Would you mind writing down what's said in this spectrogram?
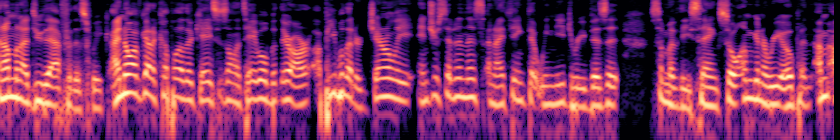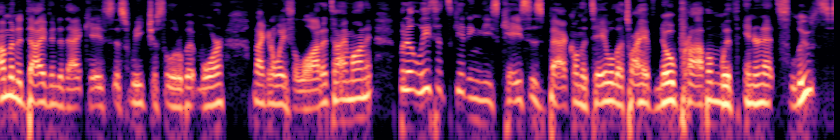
and I'm going to do that for this week. I know I've got a couple other cases on the table, but there are uh, people that are generally interested in this. And I think that we need to revisit some of these things. So I'm going to reopen, I'm, I'm going to dive into that case this week just a little bit more. I'm not going to waste a lot of time on it, but at least it's getting these cases back on the table. That's why I have no problem with internet sleuths.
